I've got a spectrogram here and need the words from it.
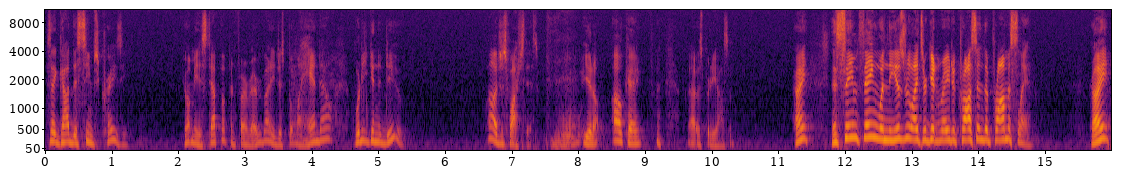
He's like, God, this seems crazy. You want me to step up in front of everybody, just put my hand out? What are you going to do? Well, just watch this. You know, okay. that was pretty awesome. Right? The same thing when the Israelites are getting ready to cross into the promised land. Right?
